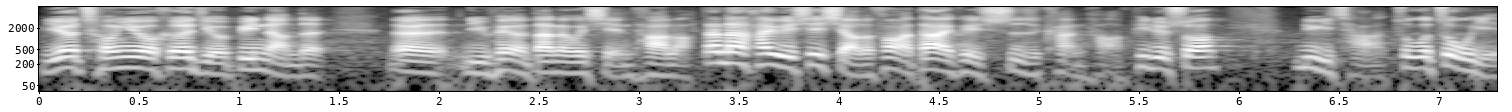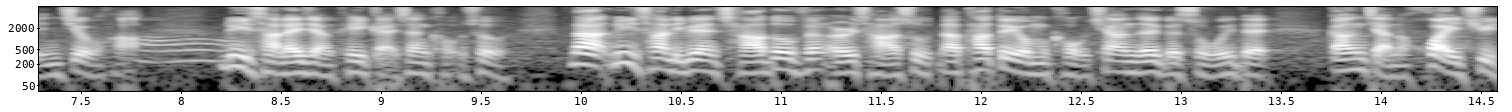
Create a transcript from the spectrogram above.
你又重又喝酒槟榔的，那女朋友当然会嫌他了。当然还有一些小的方法，大家可以试试看哈。譬如说绿茶，做过做过研究哈，绿茶来讲可以改善口臭。那绿茶里面茶多酚儿茶素，那它对我们口腔这个所谓的刚刚讲的坏菌，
